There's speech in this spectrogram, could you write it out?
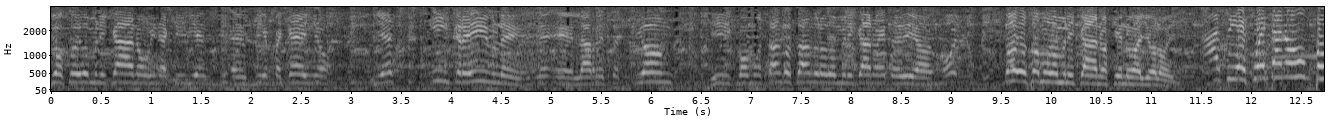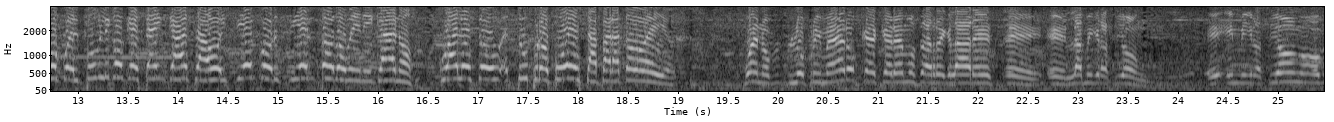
Yo soy dominicano, vine aquí bien, eh, bien pequeño y es increíble eh, eh, la recepción y cómo están gozando los dominicanos este día. Hoy, todos somos dominicanos aquí en Nueva York hoy. Así es, cuéntanos un poco, el público que está en casa hoy, 100% dominicano, ¿cuál es tu, tu, propuesta para todos ellos? Bueno, lo primero que queremos arreglar es eh, eh, la migración. Eh, inmigración ob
